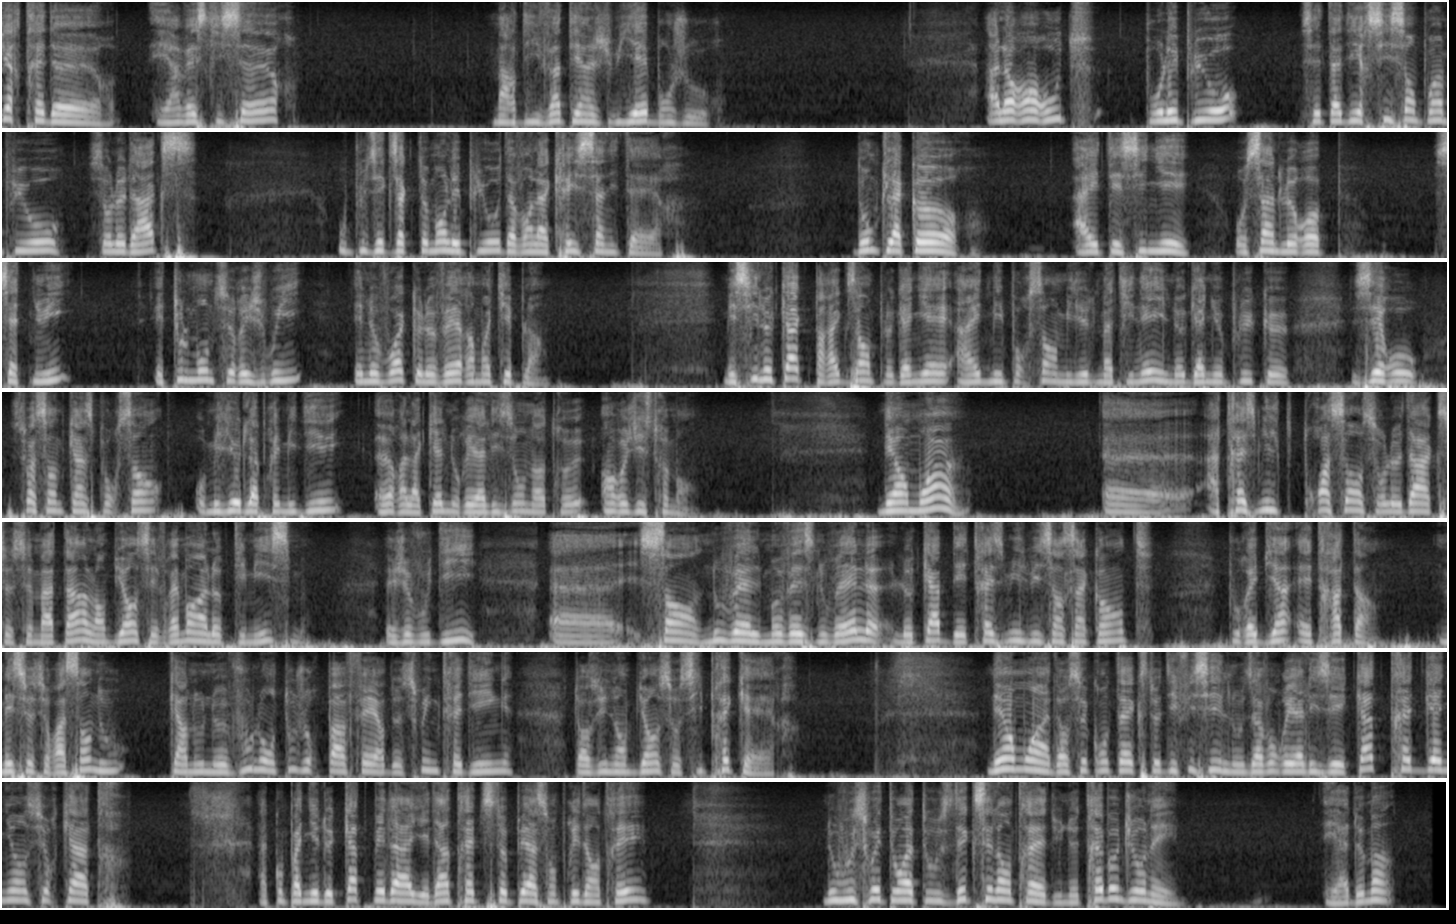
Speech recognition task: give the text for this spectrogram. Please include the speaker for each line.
Speaker 1: Chers traders et investisseurs, mardi 21 juillet, bonjour. Alors en route pour les plus hauts, c'est-à-dire 600 points plus haut sur le DAX, ou plus exactement les plus hauts d'avant la crise sanitaire. Donc l'accord a été signé au sein de l'Europe cette nuit, et tout le monde se réjouit et ne voit que le verre à moitié plein. Mais si le CAC, par exemple, gagnait 1,5% en milieu de matinée, il ne gagne plus que 0,75% au milieu de l'après-midi, heure à laquelle nous réalisons notre enregistrement. Néanmoins, euh, à 13 300 sur le DAX ce matin, l'ambiance est vraiment à l'optimisme. Et je vous dis, euh, sans nouvelles mauvaises nouvelles, le cap des 13 850 pourrait bien être atteint mais ce sera sans nous, car nous ne voulons toujours pas faire de swing trading dans une ambiance aussi précaire. Néanmoins, dans ce contexte difficile, nous avons réalisé 4 trades gagnants sur 4, accompagnés de 4 médailles et d'un trade stoppé à son prix d'entrée. Nous vous souhaitons à tous d'excellents trades, une très bonne journée et à demain.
